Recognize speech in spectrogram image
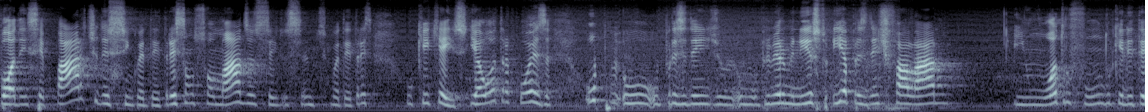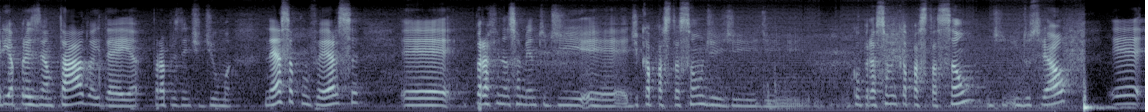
podem ser parte desses 53, são somados a 53. O que, que é isso? E a outra coisa, o, o, o presidente, o primeiro-ministro e a presidente falaram em um outro fundo que ele teria apresentado a ideia para a presidente Dilma nessa conversa é, para financiamento de, é, de capacitação, de, de, de, cooperação e capacitação industrial. É,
